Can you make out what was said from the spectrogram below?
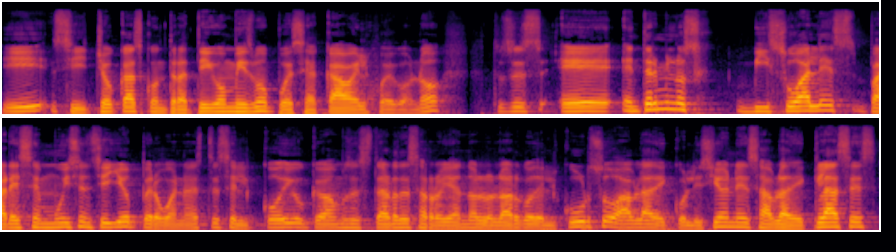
Y si chocas contra ti mismo, pues se acaba el juego, ¿no? Entonces, eh, en términos visuales parece muy sencillo, pero bueno, este es el código que vamos a estar desarrollando a lo largo del curso. Habla de colisiones, habla de clases.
